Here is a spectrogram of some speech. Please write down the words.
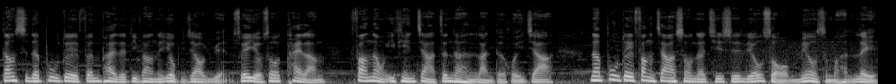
当时的部队分派的地方呢又比较远，所以有时候太郎。放那种一天假真的很懒得回家。那部队放假的时候呢，其实留守没有什么很累。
